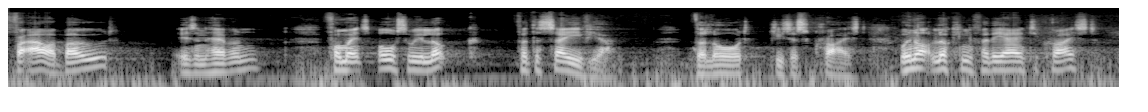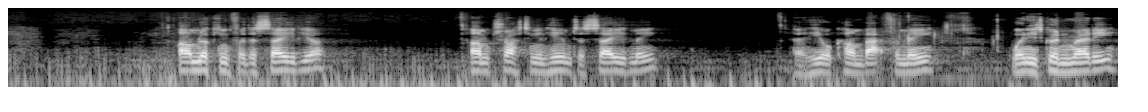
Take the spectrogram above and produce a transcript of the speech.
for our abode is in heaven, from whence also we look for the Saviour, the Lord Jesus Christ. We're not looking for the Antichrist. I'm looking for the Saviour. I'm trusting in Him to save me, and He will come back for me when He's good and ready.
